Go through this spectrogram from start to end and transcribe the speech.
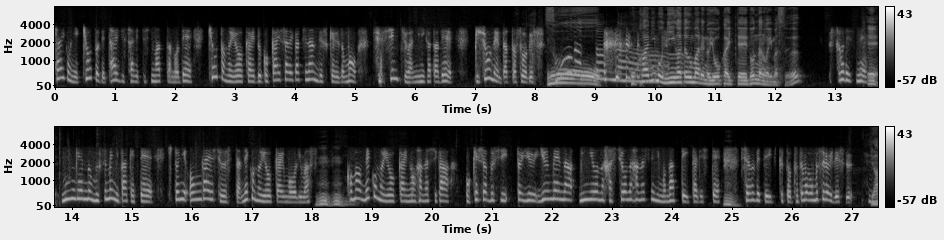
最後に京都で退治されてしまったので、京都の妖怪と誤解されがちなんですけれども、出身地は新潟で、美少年だったそうです。そうだったんだ。他にも新潟生まれの妖怪ってどんなのがいます？そうですね、ええ人間の娘に化けて、人に恩返しをした猫の妖怪もおります。うんうん。この猫の妖怪のお話が、おけしゃ節という有名な民謡の発祥の話にもなっていたりして、調べていくととても面白いです。いや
